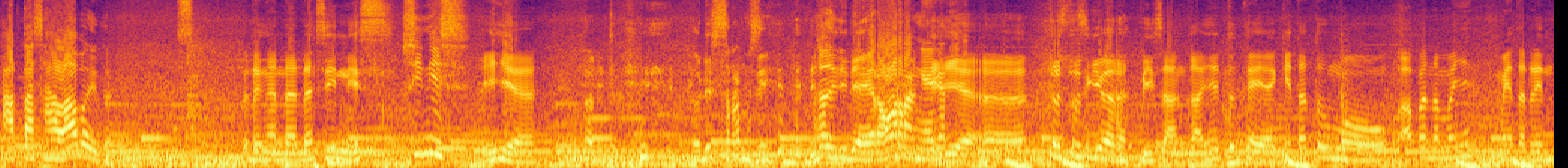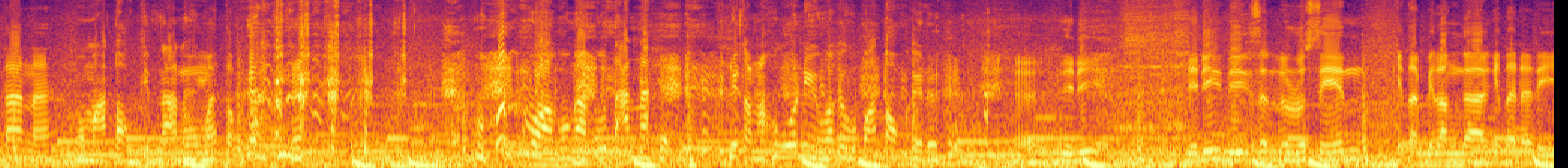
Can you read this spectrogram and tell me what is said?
atas hal apa itu? Dengan nada sinis Sinis. iya Udah serem sih. Kalau di daerah orang ya kan. iya eh, Terus terus gimana? disangkanya tuh kayak kita tuh mau apa namanya meterin tanah Mau matokin tanah. mau ya? matok tanah mau aku ngaku tanah. Ini tanah gua nih, makanya gua patok gitu. Eh, jadi jadi diselurusin kita bilang enggak kita dari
